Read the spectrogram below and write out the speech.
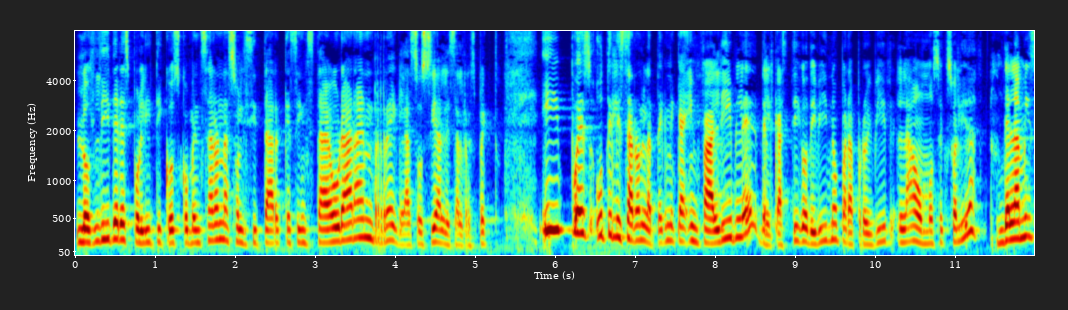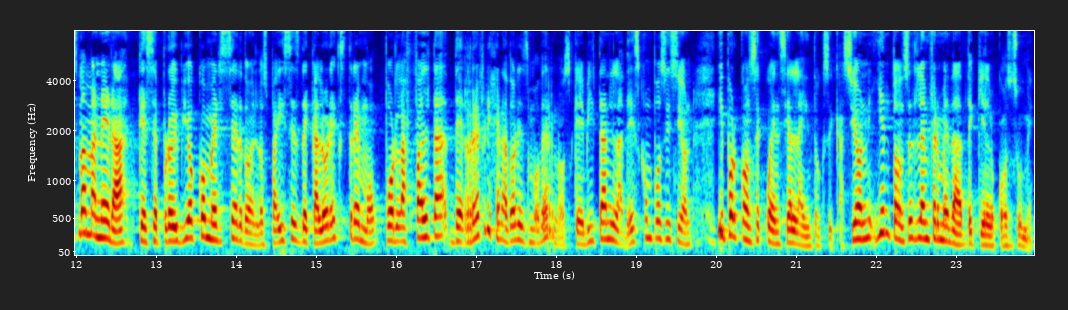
los líderes políticos comenzaron a solicitar que se instauraran reglas sociales al respecto. Y pues utilizaron la técnica infalible del castigo divino para prohibir la homosexualidad. De la misma manera que se prohibió comer cerdo en los países de calor extremo por la falta de refrigeradores modernos que evitan la descomposición y por consecuencia la intoxicación y entonces la enfermedad de quien lo consume.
